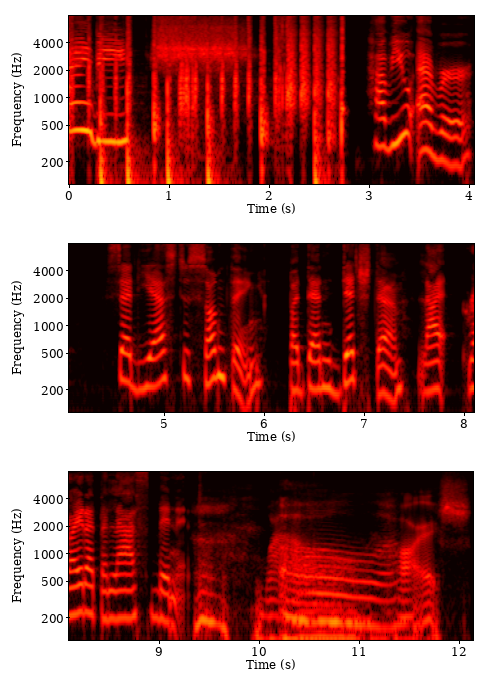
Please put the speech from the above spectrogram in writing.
maybe. Shh. Have you ever said yes to something but then ditched them like right at the last minute? Wow. Harsh.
